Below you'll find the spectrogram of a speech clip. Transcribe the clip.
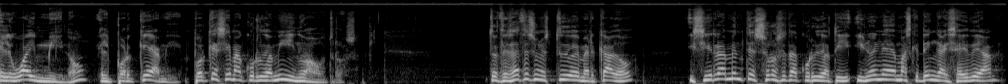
el why me, ¿no? El por qué a mí. ¿Por qué se me ha ocurrido a mí y no a otros? Entonces haces un estudio de mercado y si realmente solo se te ha ocurrido a ti y no hay nadie más que tenga esa idea,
